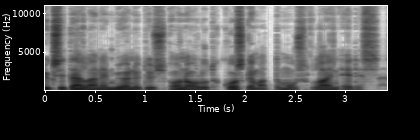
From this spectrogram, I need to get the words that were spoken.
Yksi tällainen myönnytys on ollut koskemattomuus lain edessä.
